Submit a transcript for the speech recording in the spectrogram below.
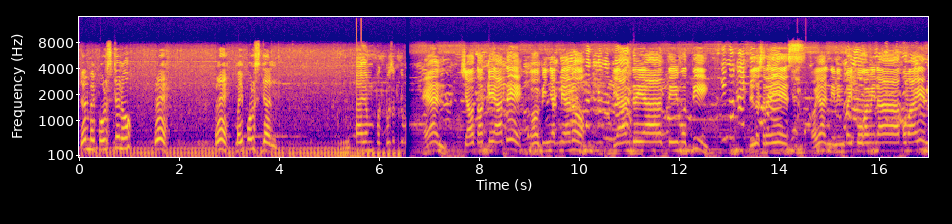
Diyan, may poles dyan, oh. Pre, pre, may poles dyan. Ayang ko. Ayan, shout out kay ate. Oh, binyag ni ano, ni Andrea Timothy de los Reyes. O yan, in-invite po kami na kumain.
